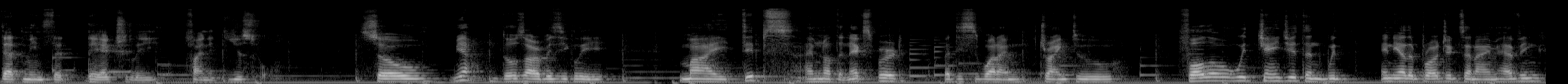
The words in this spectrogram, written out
that means that they actually find it useful. So yeah, those are basically my tips. I'm not an expert, but this is what I'm trying to follow with Change It and with any other projects that I'm having.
